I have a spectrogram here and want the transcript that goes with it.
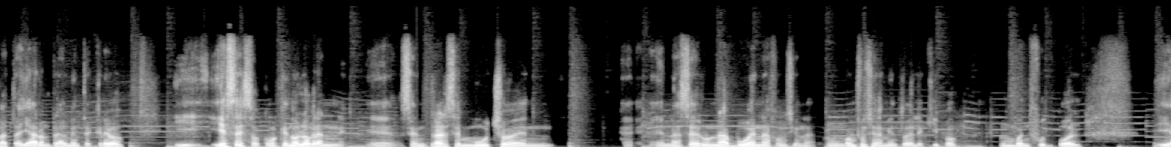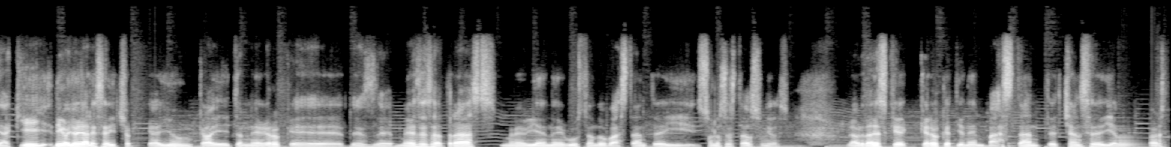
batallaron realmente, creo. Y, es eso, como que no logran eh, centrarse mucho en, en hacer una buena funciona, un buen funcionamiento del equipo, un buen fútbol. Y aquí, digo, yo ya les he dicho que hay un caballito negro que desde meses atrás me viene gustando bastante y son los Estados Unidos. La verdad es que creo que tienen bastante chance de llevarse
